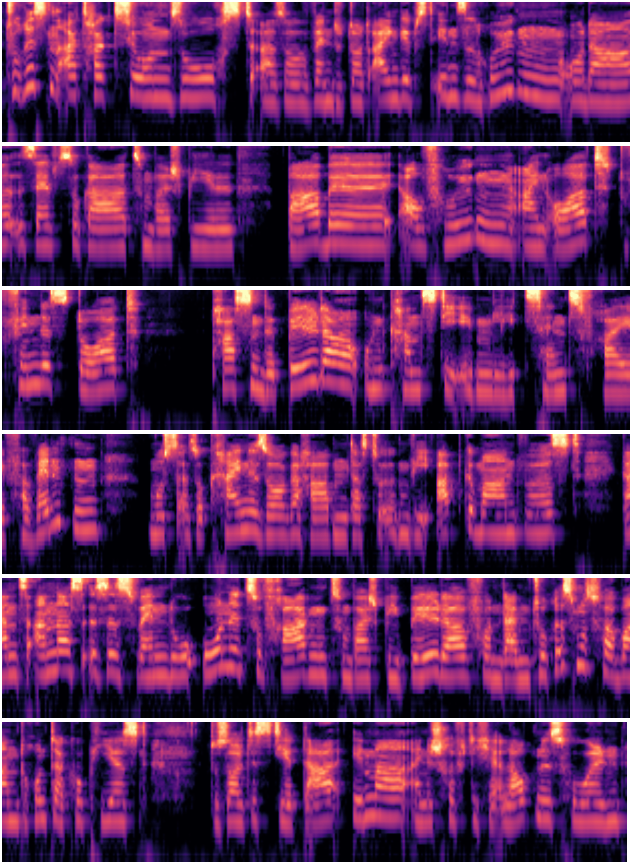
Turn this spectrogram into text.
Touristenattraktionen suchst, also wenn du dort eingibst Insel Rügen oder selbst sogar zum Beispiel Barbe auf Rügen, ein Ort, du findest dort passende Bilder und kannst die eben lizenzfrei verwenden, musst also keine Sorge haben, dass du irgendwie abgemahnt wirst. Ganz anders ist es, wenn du ohne zu fragen zum Beispiel Bilder von deinem Tourismusverband runterkopierst. Du solltest dir da immer eine schriftliche Erlaubnis holen,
